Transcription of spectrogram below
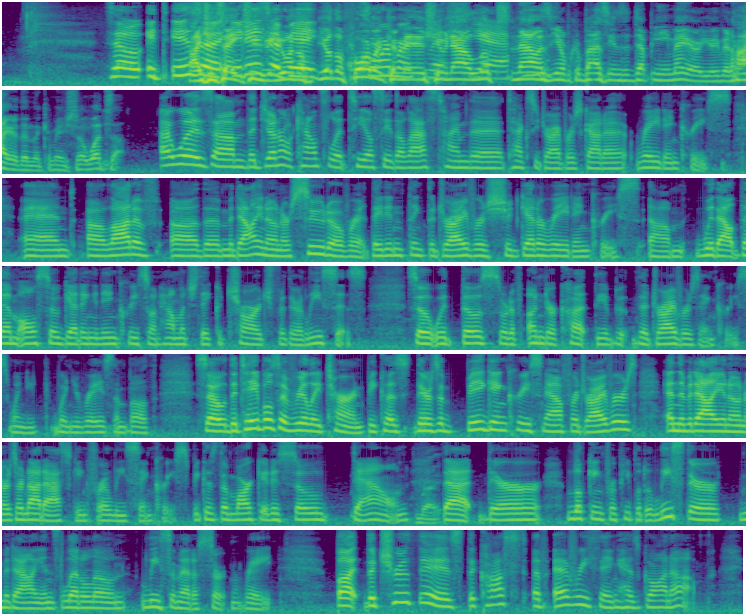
So it is. I should say, excuse me. You're big, the you're the former, former commish who now yeah. looks now as your capacity as a deputy mayor. You're even higher than the commish. So what's up? I was um, the general counsel at TLC the last time the taxi drivers got a rate increase. And a lot of uh, the medallion owners sued over it. They didn't think the drivers should get a rate increase um, without them also getting an increase on how much they could charge for their leases. So it would those sort of undercut the the drivers increase when you when you raise them both. So the tables have really turned because there's a big increase now for drivers, and the medallion owners are not asking for a lease increase because the market is so down Right. that they're looking for people to lease their medallions, let alone lease them at a certain rate. But the truth is, the cost of everything has gone up.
